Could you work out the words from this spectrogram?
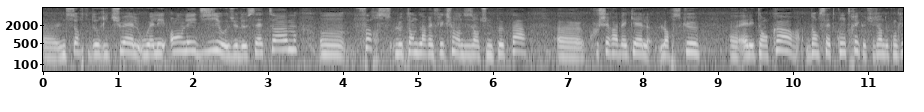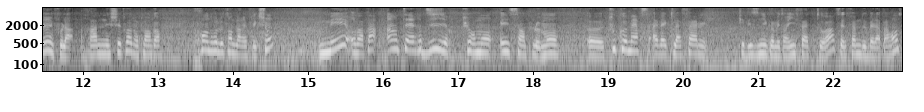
euh, une sorte de rituel où elle est enlaidie aux yeux de cet homme. On force le temps de la réflexion en disant tu ne peux pas euh, coucher avec elle lorsque euh, elle est encore dans cette contrée que tu viens de conquérir. Il faut la ramener chez toi. Donc là encore, prendre le temps de la réflexion. Mais on ne va pas interdire purement et simplement tout commerce avec la femme qui est désignée comme étant Ifat Toar, cette femme de belle apparence,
